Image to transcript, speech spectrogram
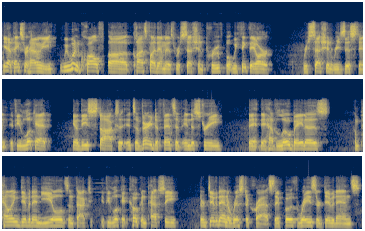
Yeah, thanks for having me. We wouldn't qualify, uh, classify them as recession proof, but we think they are recession resistant. If you look at you know these stocks, it's a very defensive industry. They, they have low betas, compelling dividend yields. In fact, if you look at Coke and Pepsi, they're dividend aristocrats. They've both raised their dividends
